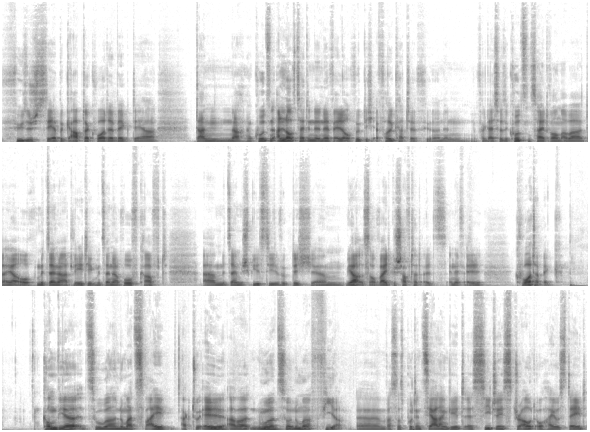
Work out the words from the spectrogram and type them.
physisch sehr begabter Quarterback, der dann nach einer kurzen Anlaufzeit in der NFL auch wirklich Erfolg hatte für einen vergleichsweise kurzen Zeitraum, aber da er auch mit seiner Athletik, mit seiner Wurfkraft, äh, mit seinem Spielstil wirklich ähm, ja, es auch weit geschafft hat als NFL-Quarterback. Quarterback. Kommen wir zur Nummer 2, aktuell aber nur zur Nummer 4, äh, was das Potenzial angeht. Äh, CJ Stroud, Ohio State.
